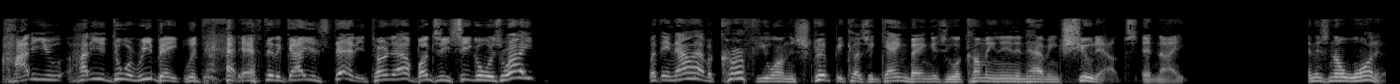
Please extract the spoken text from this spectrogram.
How do you how do you do a rebate with that after the guy is dead? It turned out Bugsy Siegel was right. But they now have a curfew on the strip because of gangbangers who are coming in and having shootouts at night. And there's no water.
